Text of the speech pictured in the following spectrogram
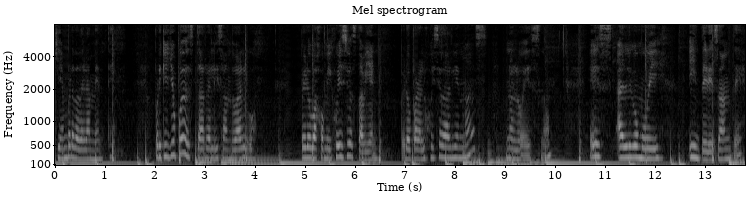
quién verdaderamente. Porque yo puedo estar realizando algo, pero bajo mi juicio está bien, pero para el juicio de alguien más no lo es, ¿no? Es algo muy interesante,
